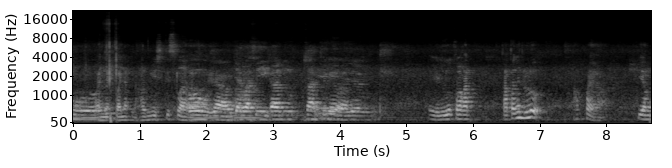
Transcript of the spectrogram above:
Oh. Banyak banyak hal mistis lah. Oh, ya, jangan masih kan pesantren ya. ya. Ya, dulu kalau kat- katanya dulu apa ya? Yang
